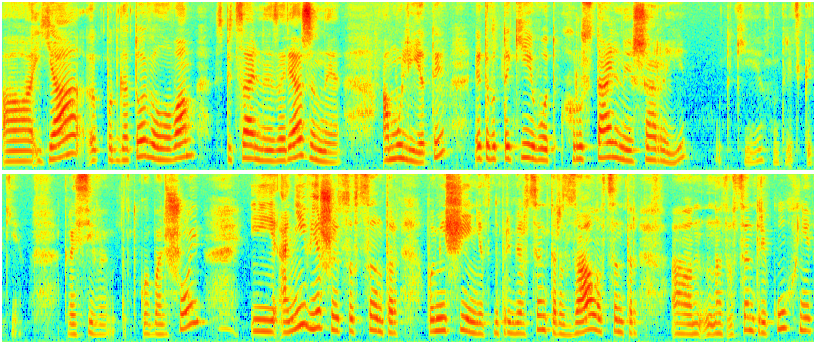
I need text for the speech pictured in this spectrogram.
а, я э, подготовила вам специальные заряженные амулеты. Это вот такие вот хрустальные шары. Вот такие, смотрите, какие красивые. Вот такой большой. И они вешаются в центр помещения, например, в центр зала, в центр, а, в центре кухни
